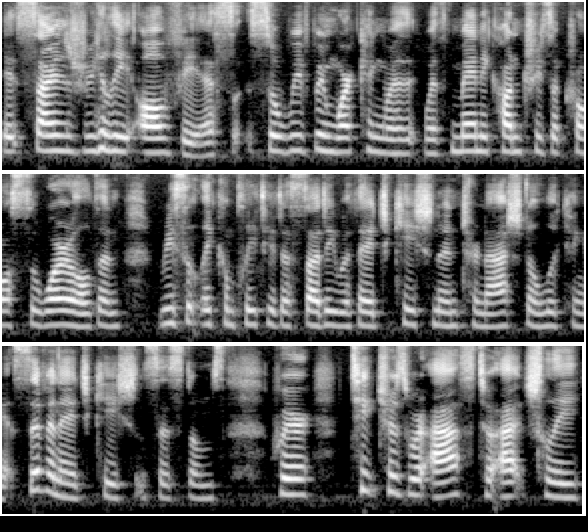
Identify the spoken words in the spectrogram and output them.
It sounds really obvious. So, we've been working with, with many countries across the world and recently completed a study with Education International looking at seven education systems where teachers were asked to actually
